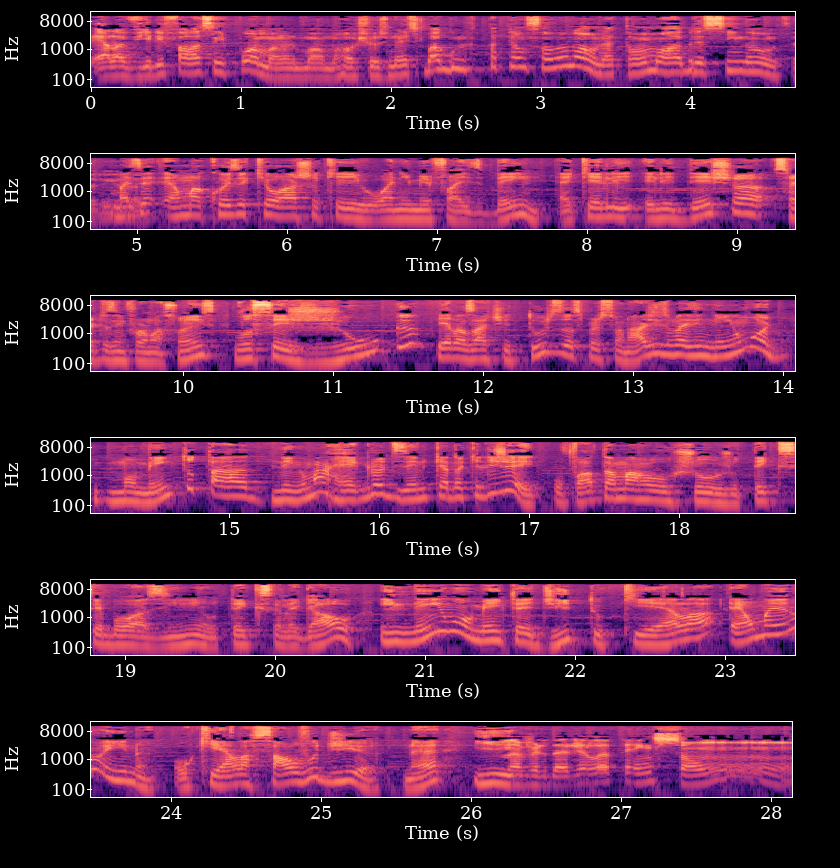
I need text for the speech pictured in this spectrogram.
ela vira e fala assim, pô, mano, Mahou Shoujo não é esse bagulho que tu tá pensando não, não é tão nobre assim não, tá ligado? Mas é, é uma coisa que eu acho que o anime faz bem, é que ele, ele deixa certas informações, você julga pelas atitudes das personagens, mas em nenhum mo- momento tá nenhuma regra dizendo que é daquele jeito. O fato da Mahou Shoujo ter que ser boazinha ou ter que ser legal, em nenhum momento é dito que ela é uma heroína, ou que ela salva o dia, né? E... Na verdade, ela tem só um,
